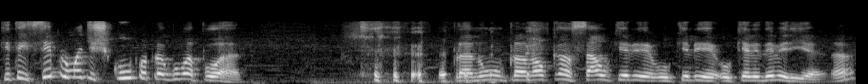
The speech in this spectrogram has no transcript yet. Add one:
Que tem sempre uma desculpa para alguma porra. para não, não alcançar o que ele, o que ele, o que ele deveria. Né?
